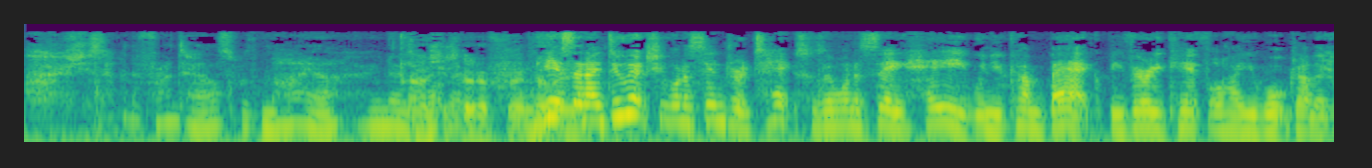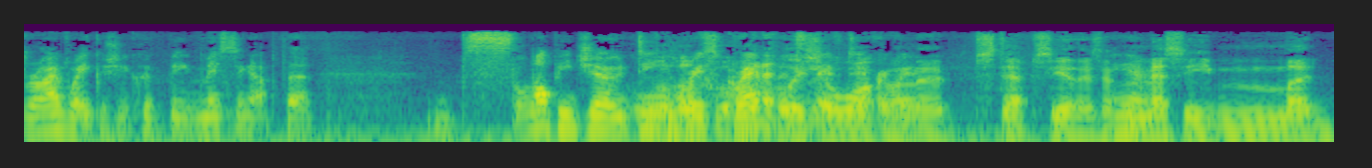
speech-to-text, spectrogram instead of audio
she's up in the front house with Maya. Who knows? Oh, what she's the- got a friend Yes, over and. I do actually want to send her a text because I want to say, hey, when you come back, be very careful how you walk down the driveway because you could be messing up the sloppy Joe decompressed Well, hopefully, granite hopefully that's she'll left walk everywhere. on the steps. Yeah, there's a Yeah. messy mud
